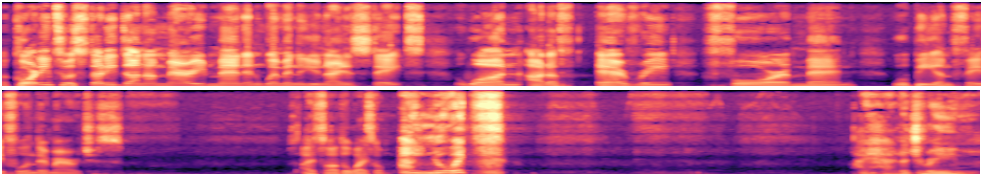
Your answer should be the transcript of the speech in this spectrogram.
According to a study done on married men and women in the United States, one out of every four men will be unfaithful in their marriages. I saw the wives go, I knew it. I had a dream.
